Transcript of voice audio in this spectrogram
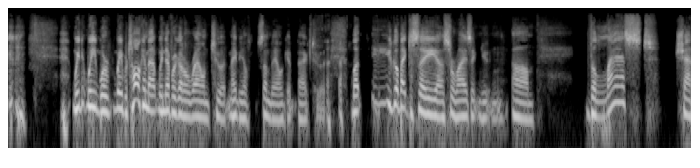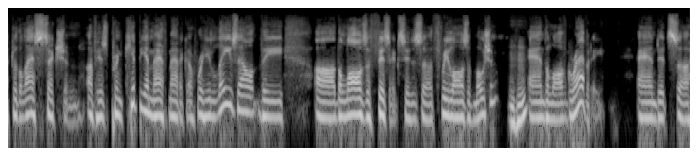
we we were we were talking about it, we never got around to it. Maybe I'll, someday I'll get back to it. but you go back to say uh, Sir Isaac Newton. Um, the last chapter, the last section of his Principia Mathematica, where he lays out the uh, the laws of physics, his uh, three laws of motion Mm-hmm. and the law of gravity. And it's, uh,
